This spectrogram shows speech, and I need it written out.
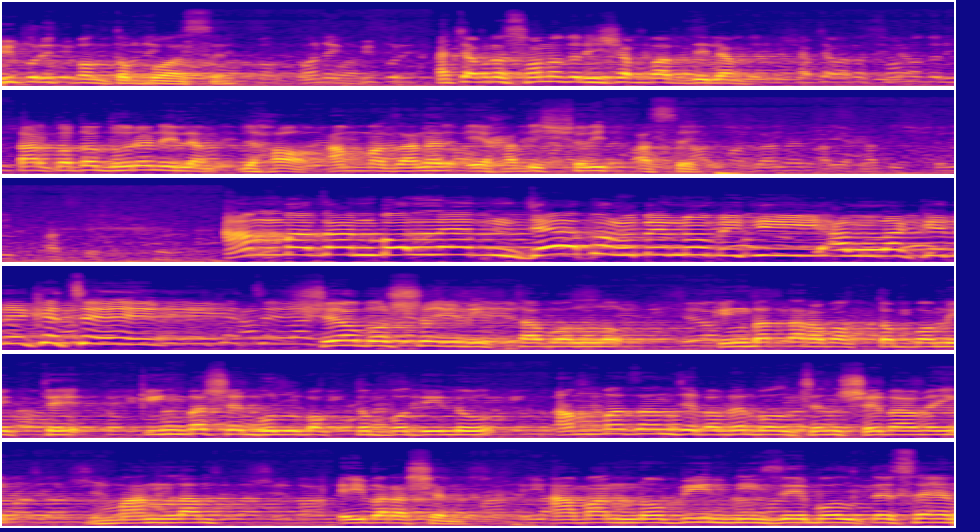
বিপরীত মন্তব্য আছে। আচ্ছা আমরা সনদের হিসাব বাদ দিলাম। তার কথা ধরে নিলাম যে হ, আম্মা জানের এই হাদিস শরীফ আছে। আম্মা জান বললেন, যে বলবে নবীজি, আল্লাহকে দেখেছে। সে অবশ্যই মিথ্যা বলল, কিংবা তার বক্তব্য মিথ্যে, কিংবা সে ভুল বক্তব্য দিল। আম্মাজান যেভাবে বলছেন সেভাবেই মানলাম। এইবার আসেন, আমার নবী নিজে বলতেছেন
